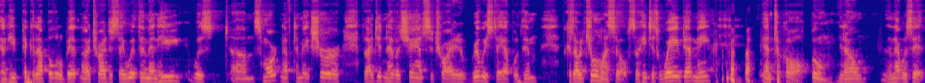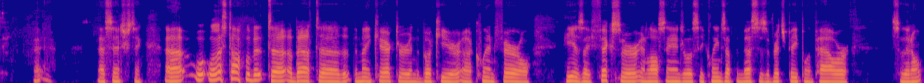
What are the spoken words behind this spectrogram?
and he'd pick it up a little bit, and I tried to stay with him, and he was um, smart enough to make sure that I didn't have a chance to try to really stay up with him because I would kill myself. So he just waved at me and took off. Boom, you know, and that was it. That's interesting. Uh, well, let's talk a little bit uh, about uh, the, the, main character in the book here, uh, Quinn Farrell. He is a fixer in Los Angeles. He cleans up the messes of rich people in power so they don't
